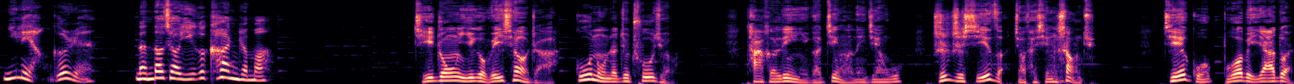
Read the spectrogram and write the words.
你两个人，难道叫一个看着吗？”其中一个微笑着，咕哝着就出去了。他和另一个进了那间屋，指指席子，叫他先上去。结果脖被压断，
